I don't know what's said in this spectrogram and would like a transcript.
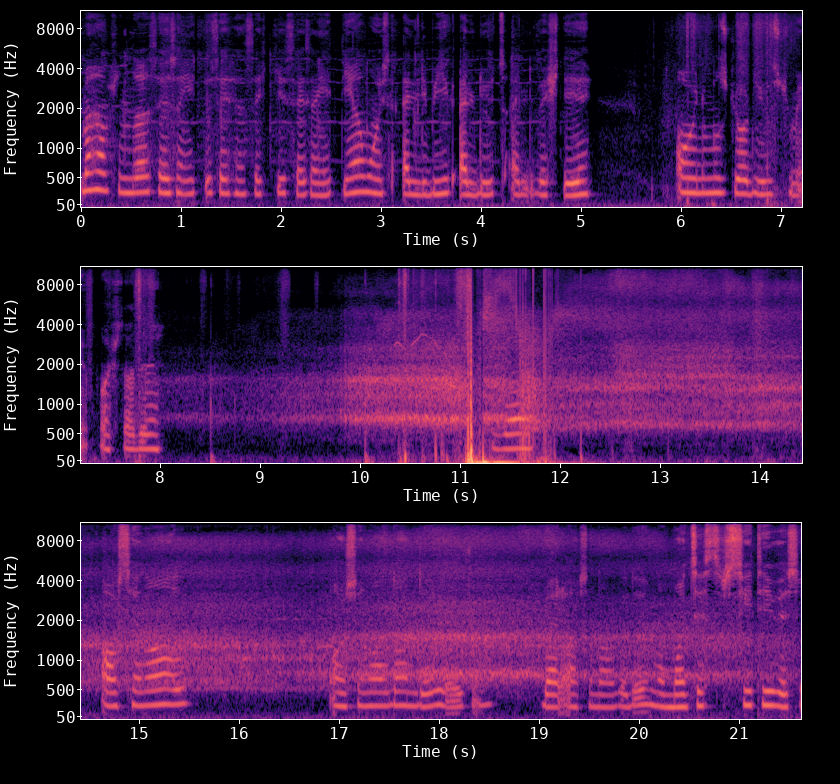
Mən hamısında 87, 88, 87-yəm. O isə 51, 53, 55-dir. Oyunumuz gördüyünüz kimi başladı. Və Arsenal Arsenal'dandır Ercan. Bəli Arsenal'dadır. Amma Manchester City vs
